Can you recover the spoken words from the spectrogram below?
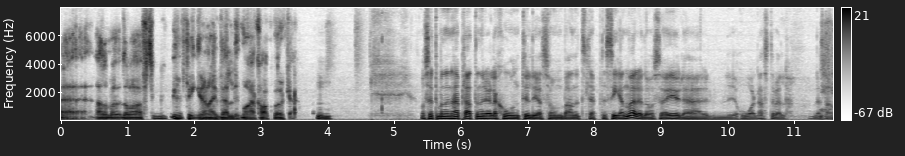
Eh, de, har- de har haft fingrarna i väldigt många kakburkar. Mm. Och sätter man den här plattan i relation till det som bandet släppte senare då så är ju det här det hårdaste väl nästan.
